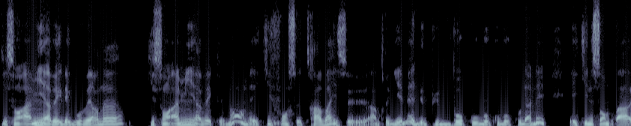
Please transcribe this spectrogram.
qui sont amis avec des gouverneurs, qui sont amis avec, non, mais qui font ce travail, entre guillemets, depuis beaucoup, beaucoup, beaucoup d'années et qui ne sont pas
